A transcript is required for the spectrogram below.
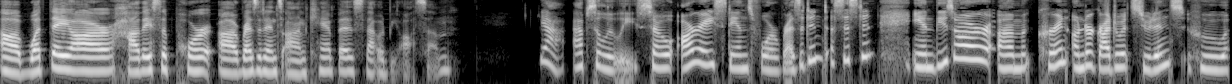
uh, what they are, how they support uh, residents on campus, that would be awesome. Yeah, absolutely. So RA stands for Resident Assistant, and these are um, current undergraduate students who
